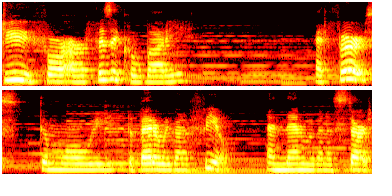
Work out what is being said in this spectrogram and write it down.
do for our physical body at first, the more we, the better we're gonna feel. And then we're gonna start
